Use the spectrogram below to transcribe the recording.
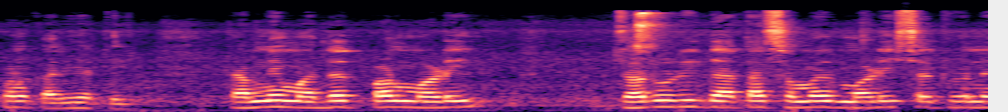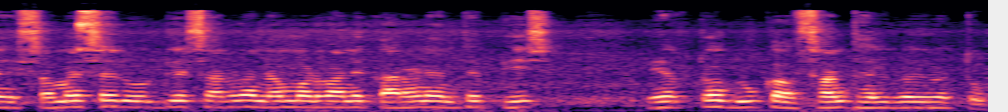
પણ કરી હતી. તેમની મદદ પણ મળી જરૂરી દાતા સમય મળી શક્યો નહીં. સમયસર યોગ્ય સારવાર ન મળવાને કારણે અંતે ફીસ વ્યક્તનું દુઃખ અવસાન થઈ ગયું હતું.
